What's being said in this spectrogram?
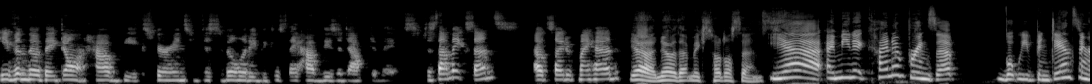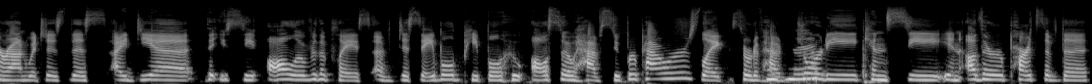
even though they don't have the experience of disability because they have these adaptive aids. Does that make sense outside of my head? Yeah, no, that makes total sense. Yeah. I mean, it kind of brings up what we've been dancing around, which is this idea that you see all over the place of disabled people who also have superpowers, like sort of how mm-hmm. Geordi can see in other parts of the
